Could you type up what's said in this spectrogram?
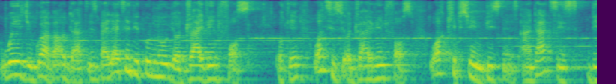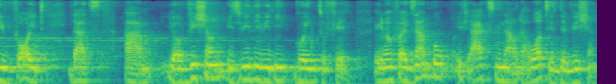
ways you go about that is by letting people know your driving force okay what is your driving force what keeps you in business and that is the void that um, your vision is really really going to fill you know for example if you ask me now that what is the vision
